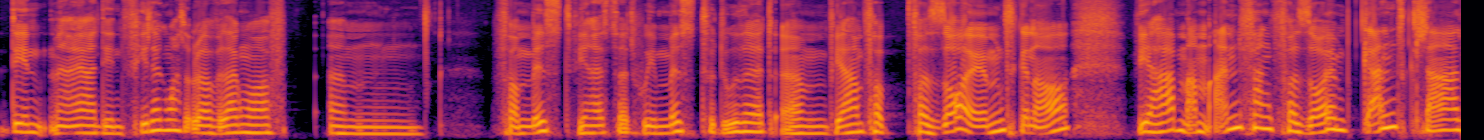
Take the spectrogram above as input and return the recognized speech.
den, naja, den Fehler gemacht oder sagen wir mal ähm, vermisst, wie heißt das? We missed to do that. Ähm, wir haben ver versäumt, genau. Wir haben am Anfang versäumt, ganz klar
